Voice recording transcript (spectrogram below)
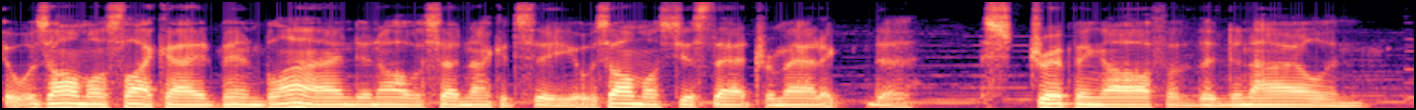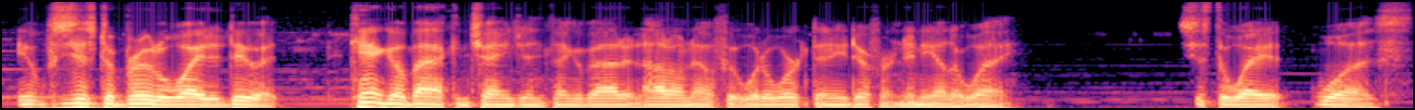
it was almost like I had been blind and all of a sudden I could see. It was almost just that dramatic, the stripping off of the denial, and it was just a brutal way to do it. Can't go back and change anything about it. I don't know if it would have worked any different in any other way. It's just the way it was.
